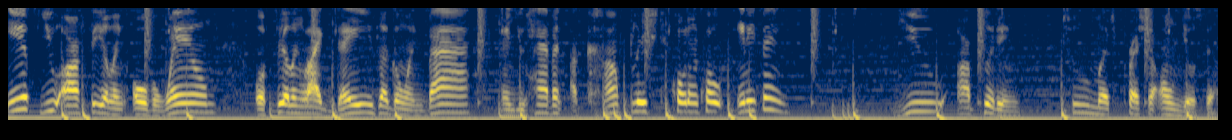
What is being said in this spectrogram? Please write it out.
If you are feeling overwhelmed, or feeling like days are going by and you haven't accomplished, quote unquote, anything, you are putting too much pressure on yourself.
